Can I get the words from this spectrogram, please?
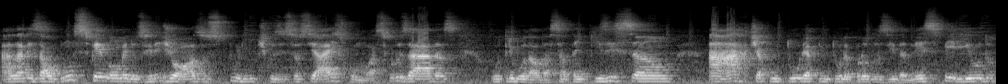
analisar alguns fenômenos religiosos, políticos e sociais, como as cruzadas, o Tribunal da Santa Inquisição, a arte, a cultura e a pintura produzida nesse período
